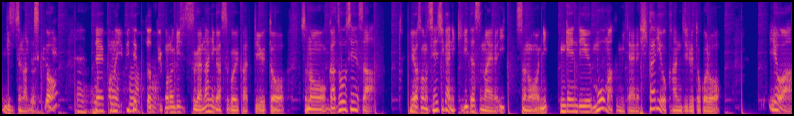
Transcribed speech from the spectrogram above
技術なんですけど、うんで、このユビテプトっていうこの技術が何がすごいかっていうと、その画像センサー、要はその静止画に切り出す前のい、その人間でいう網膜みたいな光を感じるところ、要は、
